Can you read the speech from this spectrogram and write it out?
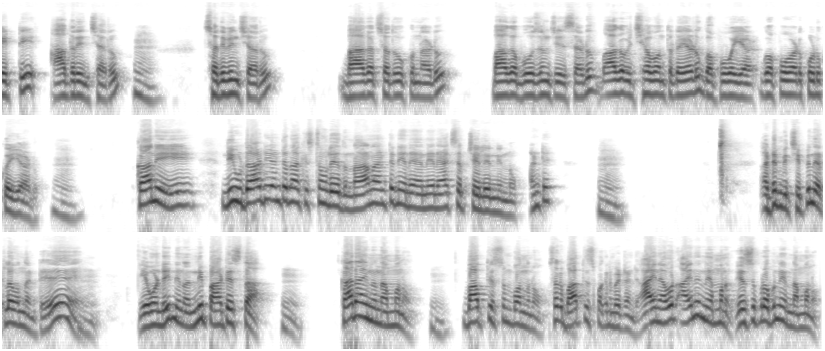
పెట్టి ఆదరించారు. చదివించారు. బాగా చదువుకున్నాడు. బాగా భోజనం చేశాడు. బాగా విద్యావంతుడయ్యాడు. గొప్పవయ్యాడు గొప్పవాడు కొడుకు అయ్యాడు. కానీ నీవు డాడీ అంటే నాకు ఇష్టం లేదు. నాన్న అంటే నేను నేను యాక్సెప్ట్ చేయలేను నిన్ను. అంటే. అంటే మీరు చెప్పింది ఎట్లా ఉందంటే. ఏమండి నేను అన్ని పాటిస్తా. కానీ ఆయన నమ్మను. బాప్తిస్తం పొందను. సరే బాప్తిస్తం పక్కన పెట్టండి. ఆయన ఎవరు? ఆయన నమ్మను. యేసుప్రభు నేను నమ్మను.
